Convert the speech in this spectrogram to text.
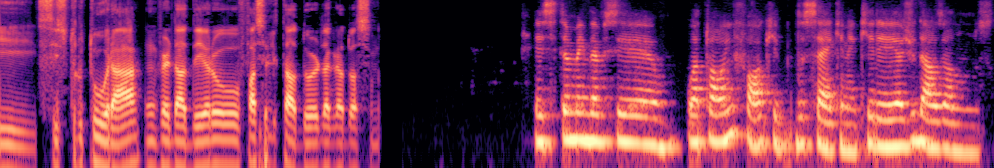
e se estruturar um verdadeiro facilitador da graduação. Esse também deve ser o atual enfoque do SEC, né? Querer ajudar os alunos.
